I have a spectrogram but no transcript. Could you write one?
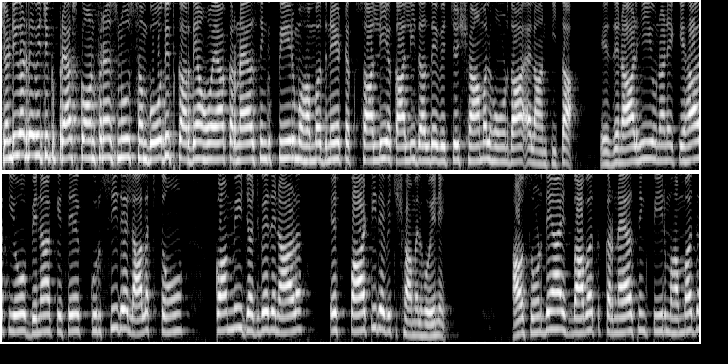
ਚੰਡੀਗੜ੍ਹ ਦੇ ਵਿੱਚ ਇੱਕ ਪ੍ਰੈਸ ਕਾਨਫਰੰਸ ਨੂੰ ਸੰਬੋਧਿਤ ਕਰਦਿਆਂ ਹੋਇਆਂ ਕਰਨੈਲ ਸਿੰਘ ਪੀਰ ਮੁਹੰਮਦ ਨੇ ਟਕਸਾਲੀ ਅਕਾਲੀ ਦਲ ਦੇ ਵਿੱਚ ਸ਼ਾਮਲ ਹੋਣ ਦਾ ਐਲਾਨ ਕੀਤਾ। ਇਸ ਦੇ ਨਾਲ ਹੀ ਉਹਨਾਂ ਨੇ ਕਿਹਾ ਕਿ ਉਹ ਬਿਨਾਂ ਕਿਸੇ ਕੁਰਸੀ ਦੇ ਲਾਲਚ ਤੋਂ ਕੌਮੀ ਜਜ਼ਬੇ ਦੇ ਨਾਲ ਇਸ ਪਾਰਟੀ ਦੇ ਵਿੱਚ ਸ਼ਾਮਲ ਹੋਏ ਨੇ। ਆਓ ਸੁਣਦੇ ਹਾਂ ਇਸ ਬਾਬਤ ਕਰਨੈਲ ਸਿੰਘ ਪੀਰ ਮੁਹੰਮਦ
